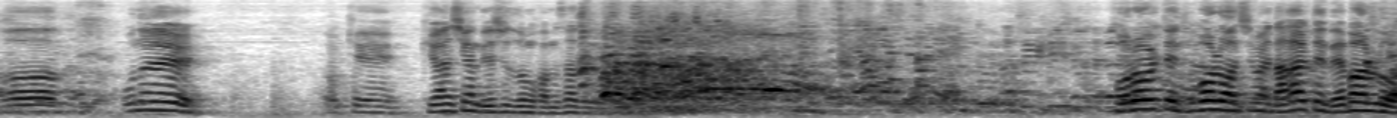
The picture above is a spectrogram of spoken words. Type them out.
어, 오늘 이렇게 귀한 시간 내주셔서 너무 감사드려요. 걸어올 땐 두 발로 왔지만 나갈 땐 네 발로.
